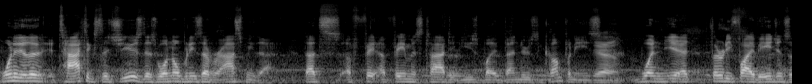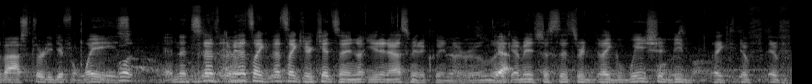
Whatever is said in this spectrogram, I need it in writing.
one of the other tactics that's used is, well, nobody's ever asked me that. That's a, fa- a famous tactic used by vendors and companies. Yeah. When yet 35 agents have asked 30 different ways, and that's, That's, I mean, that's like that's like your kid saying you didn't ask me to clean my room. Like, Yeah. I mean, it's just it's like we should be like if if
